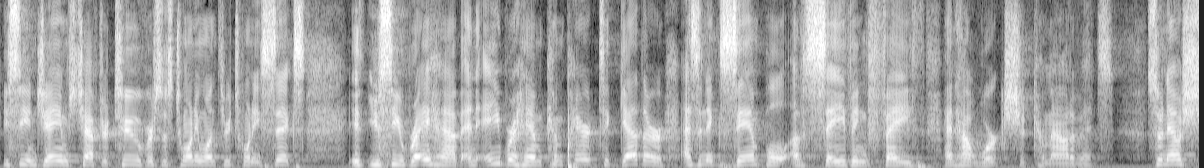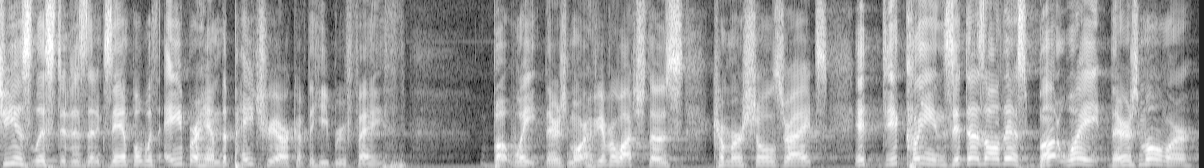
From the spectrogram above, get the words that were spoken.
You see in James chapter 2, verses 21 through 26, it, you see Rahab and Abraham compared together as an example of saving faith and how works should come out of it. So now she is listed as an example with Abraham, the patriarch of the Hebrew faith. But wait, there's more. Have you ever watched those commercials, right? It, it cleans, it does all this, but wait, there's more.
